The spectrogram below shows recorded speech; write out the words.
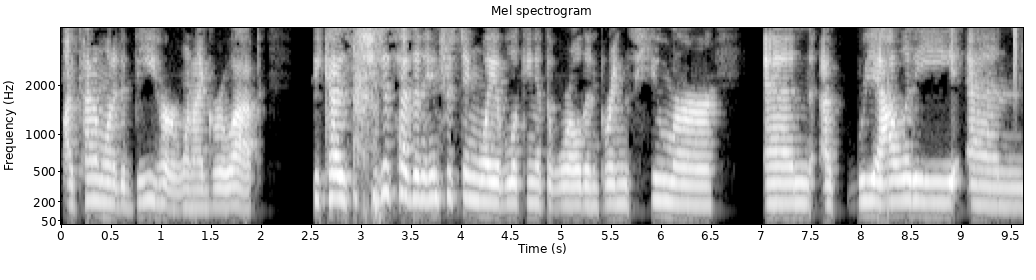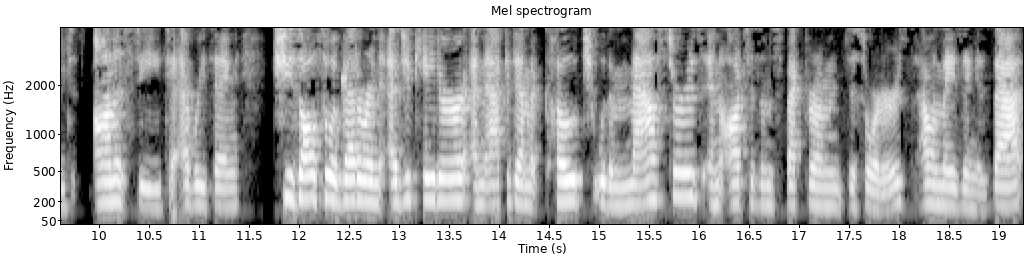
I kind of wanted to be her when I grew up because she just has an interesting way of looking at the world and brings humor and a reality and honesty to everything. She's also a veteran educator and academic coach with a master's in autism spectrum disorders. How amazing is that?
